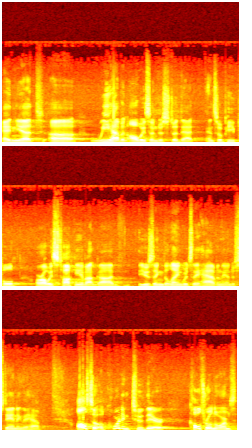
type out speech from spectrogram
and yet uh, we haven't always understood that. And so people are always talking about God using the language they have and the understanding they have. Also, according to their cultural norms,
